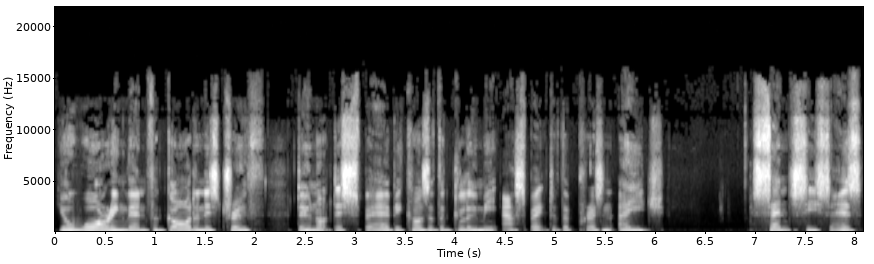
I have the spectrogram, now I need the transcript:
You're warring then for God and His truth. Do not despair because of the gloomy aspect of the present age. Sense, he says,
